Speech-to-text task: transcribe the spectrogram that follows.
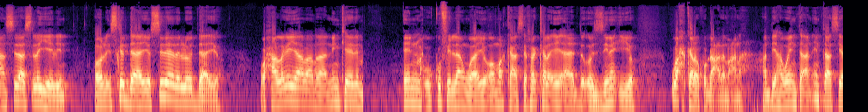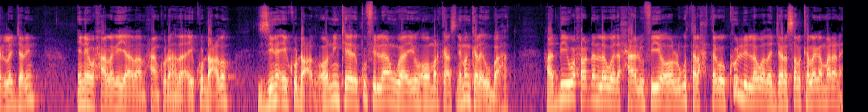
aan sidaas la yeelin oo la iska daayo sideeda loo daayo waxaa laga yaabaa ninkeeda in uu ku filaan waayo oo markaasi rag kale ay aado oo zine iyo wax kale ku dhacda macnaha. Haddii haweynta aan intaas yar la jarin inay waxaa laga yaabaa maxaan ku rahdaa ay ku dhacdo zine ay ku dhacdo oo ninkeeda ku filaan waayo oo markaas niman kale ay u baahato haddii waxoo dhan la wada xaalufiyo oo lagu talax tago kulli la wada jaro salka laga marane.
